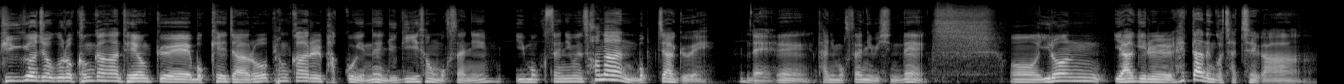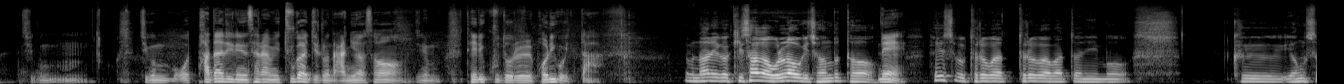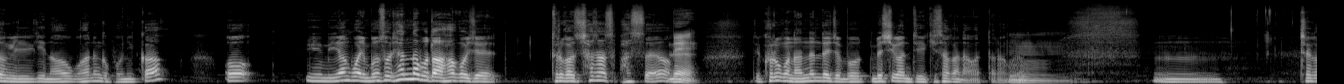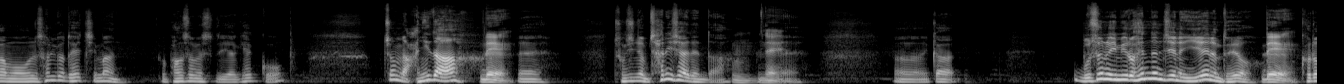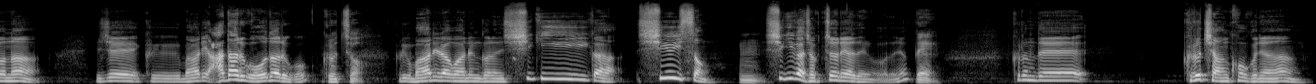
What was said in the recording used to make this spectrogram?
비교적으로 건강한 대형교회 목회자로 평가를 받고 있는 유기성 목사님. 이 목사님은 선한 목자교회 네. 예, 담임 목사님이신데 어 이런 이야기를 했다는 것 자체가 지금 지금 뭐 받아들이는 사람이 두 가지로 나뉘어서 지금 대립 구도를 벌이고 있다. 그럼 나는 이거 기사가 올라오기 전부터 네, 페이스북 들어가 들어가 봤더니 뭐 그 영성 일기 나오고 하는 거 보니까 어 이 이 양반이 뭔 소리 했나 보다 하고 이제 들어가서 찾아서 봤어요. 네, 이제 그러고 났는데 이제 뭐 몇 시간 뒤에 기사가 나왔더라고요. 음. 음, 제가 뭐 오늘 설교도 했지만 그 방송에서도 이야기했고 좀 아니다. 네, 예. 정신 좀 차리셔야 된다. 음, 네. 어, 그러니까 무슨 의미로 했는지는 이해는 돼요. 네, 그러나 이제 그 말이 아다르고 어다르고 그렇죠. 그리고 말이라고 하는 거는 시기가 시의성, 음, 시기가 적절해야 되는 거거든요. 네, 그런데 그렇지 않고 그냥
